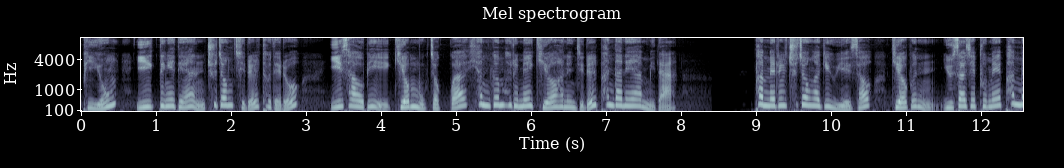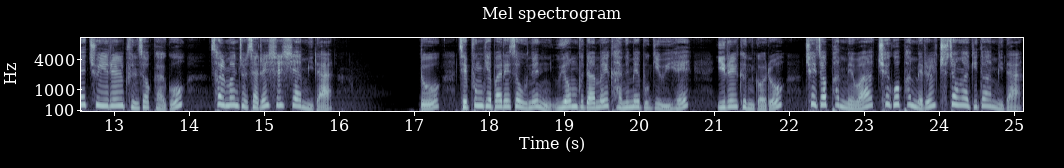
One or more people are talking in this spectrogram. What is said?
비용, 이익 등에 대한 추정치를 토대로 이 사업이 기업 목적과 현금 흐름에 기여하는지를 판단해야 합니다. 판매를 추정하기 위해서 기업은 유사 제품의 판매 추이를 분석하고 설문조사를 실시합니다. 또 제품 개발에서 오는 위험 부담을 가늠해 보기 위해 이를 근거로 최저 판매와 최고 판매를 추정하기도 합니다.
